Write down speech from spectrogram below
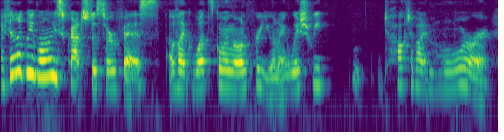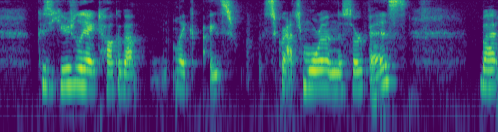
i feel like we've only scratched the surface of like what's going on for you and i wish we talked about it more because usually i talk about like i scratch more than the surface but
